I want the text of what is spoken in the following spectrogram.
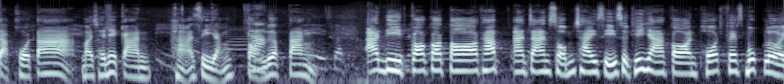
จากโควต้ามาใช้ในการหาเสียงตอนค่ะเลือกตั้ง อดีตกกตครับ อาจารย์สมชัยศรีสุทธิยากรโพสต์ Facebook เลย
